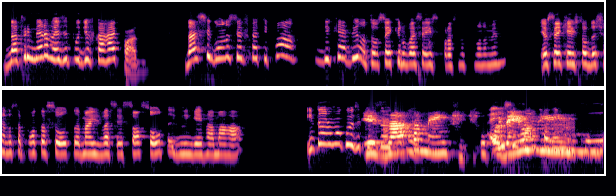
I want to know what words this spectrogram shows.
na primeira vez, você podia ficar hypado. Na segunda, você fica tipo, ah, de que adianta? Eu sei que não vai ser isso próxima semana mesmo. Eu sei que eles estão deixando essa ponta solta, mas vai ser só solta e ninguém vai amarrar. Então era uma coisa que. Exatamente. Tipo, foi, bem o que,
